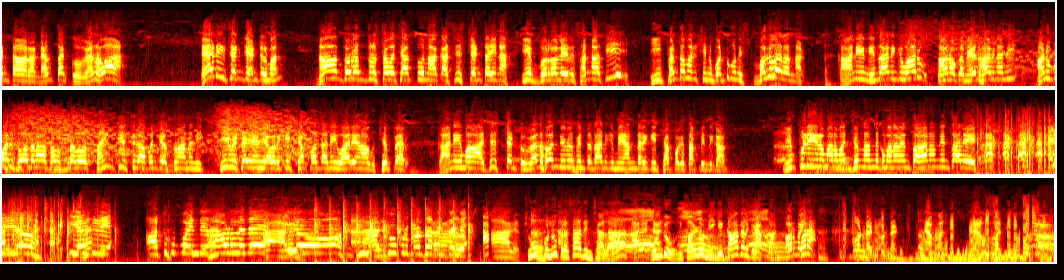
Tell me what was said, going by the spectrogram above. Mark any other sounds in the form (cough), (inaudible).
అంటారా నెల్తక్కు వెధవా. Ladies and gentleman నా దురదృష్టవశాత్తు నాకు అసిస్టెంట్ అయిన ఈ బుర్రలేని సన్నాసి ఈ పెద్ద మనిషిని పట్టుకుని స్మగ్లర్ అన్నాడు కానీ నిజానికి వారు తాను ఒక మేధావినని అణు పరిశోధనా సంస్థలో సైంటిస్ట్గా పనిచేస్తున్నానని ఈ విషయం ఎవరికి చెప్పదని వారే నాకు చెప్పారు. కానీ మా అసిస్టెంట్ వెధవని నిరూపించడానికి మీ అందరికీ చెప్పక తప్పింది కాదు. ఇప్పుడు ఈయన మన మధ్య ఉన్నందుకు మనం ఎంతో ఆనందించాలి. అయ్యో అతుకుపోయింది రావడం లేదే. ఆగండి. అయ్యో. నా చూపును ప్రసాదించండి. చూపును ప్రసాదించాలా? ఉండు నీ కళ్ళు పీకి. పోరా. ఉండండి ఉండండి. నెమ్మది నెమ్మది. ఆ,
